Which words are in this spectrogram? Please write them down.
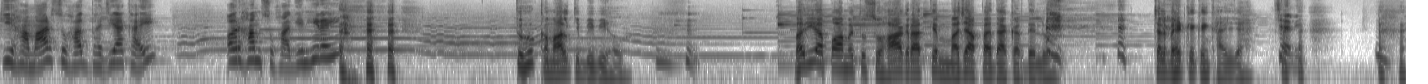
कि हमार सुहाग भजिया खाई और हम सुहागिन ही रही। तू कमाल की बीवी हो। भजिया पाव में तू सुहाग रात के मज़ा पैदा कर दे लू। चल बैठ के कहीं खाई जाए चलिए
